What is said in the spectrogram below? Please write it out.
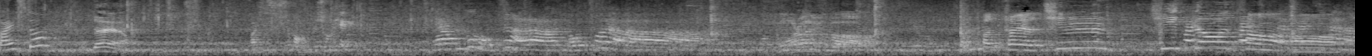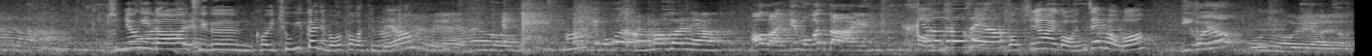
맛있어? 네. 맛있어. 부족해. 야, 그거 먹지 마라. 버터야. 뭐라니까. 버터에 친, 튀겨서, 어. 준영이가 지금 거의 조기까지 먹을 것 같은데요? 네. 어? 잘 먹었냐? 아, 많이 먹었다. 어, 들어오세요. 이거 준영아 이거 언제 먹어? 이거요? 음. 올려요.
